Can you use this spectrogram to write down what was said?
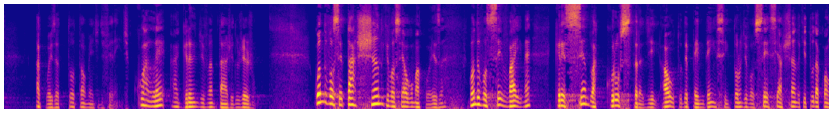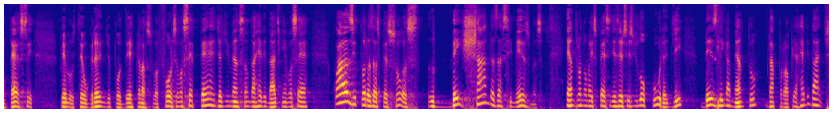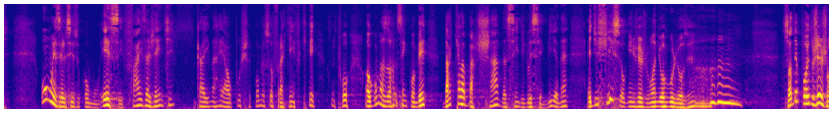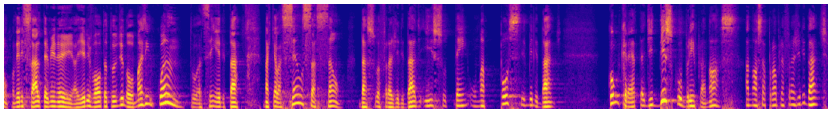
a coisa é totalmente diferente. Qual é a grande vantagem do jejum? Quando você está achando que você é alguma coisa, quando você vai né, crescendo a crosta de autodependência em torno de você, se achando que tudo acontece pelo teu grande poder, pela sua força, você perde a dimensão da realidade quem você é. Quase todas as pessoas deixadas a si mesmas entram numa espécie de exercício de loucura, de desligamento da própria realidade. Um exercício como esse faz a gente cair na real. Puxa, como eu sou fraquinho, fiquei um pouco, algumas horas sem comer, dá aquela baixada assim de glicemia, né? É difícil alguém jejuando e orgulhoso. Só depois do jejum, quando ele sai, terminei, aí ele volta tudo de novo. Mas enquanto assim ele está naquela sensação da sua fragilidade, isso tem uma possibilidade concreta de descobrir para nós a nossa própria fragilidade.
